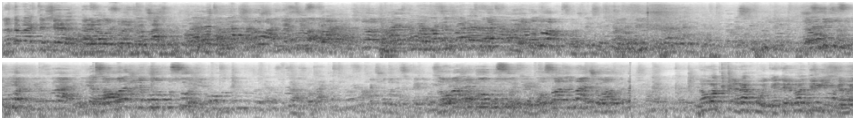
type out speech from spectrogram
Ну давайте ще раз переголосуємо. Ну от рахуйте, дивіться ви.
